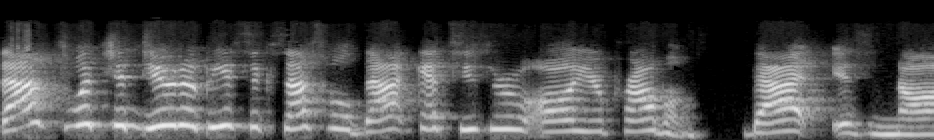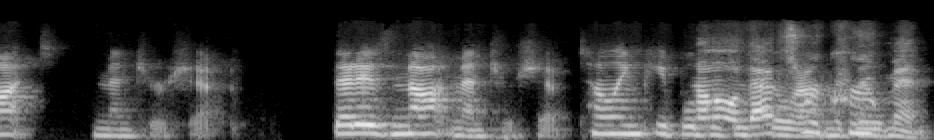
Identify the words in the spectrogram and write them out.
That's what you do to be successful. That gets you through all your problems." That is not mentorship. That is not mentorship. Telling people no, that's recruitment.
